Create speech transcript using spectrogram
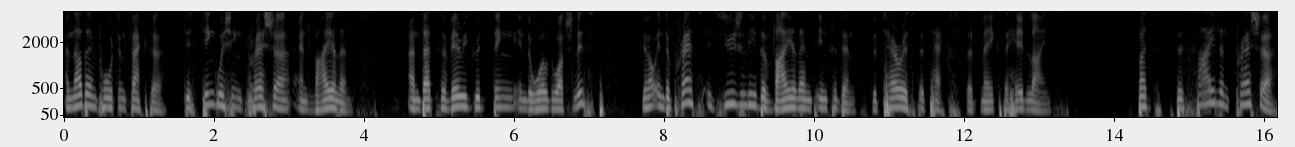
another important factor distinguishing pressure and violence. and that's a very good thing in the World Watch list. You know, in the press, it's usually the violent incidents, the terrorist attacks that make the headlines. But the silent pressure,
